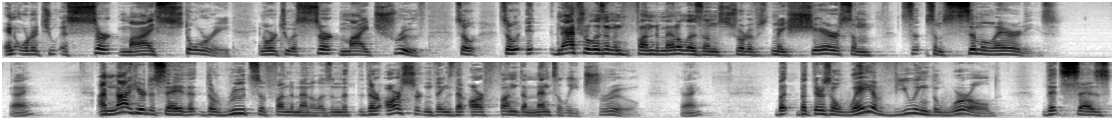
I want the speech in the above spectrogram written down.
in order to assert my story, in order to assert my truth. So, so it, naturalism and fundamentalism sort of may share some, some similarities. Okay? I'm not here to say that the roots of fundamentalism, that there are certain things that are fundamentally true. Okay? But, but there's a way of viewing the world that says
